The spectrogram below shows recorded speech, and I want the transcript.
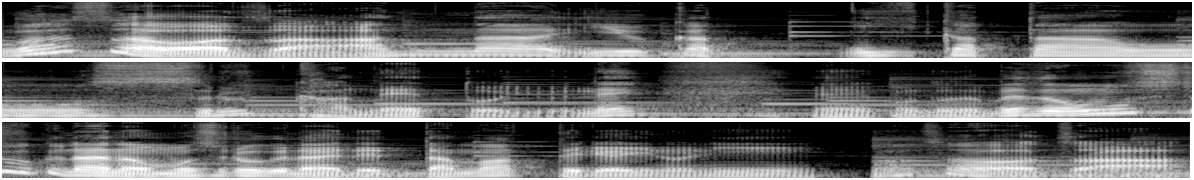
わざわざあんな言うか、言い方をするかねというね、えー、ことで、別に面白くないのは面白くないで黙ってりゃいいのに、わざわざ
